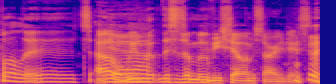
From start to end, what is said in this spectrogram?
bullets. Oh, yeah. we, this is a movie show. I'm sorry, Jason.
